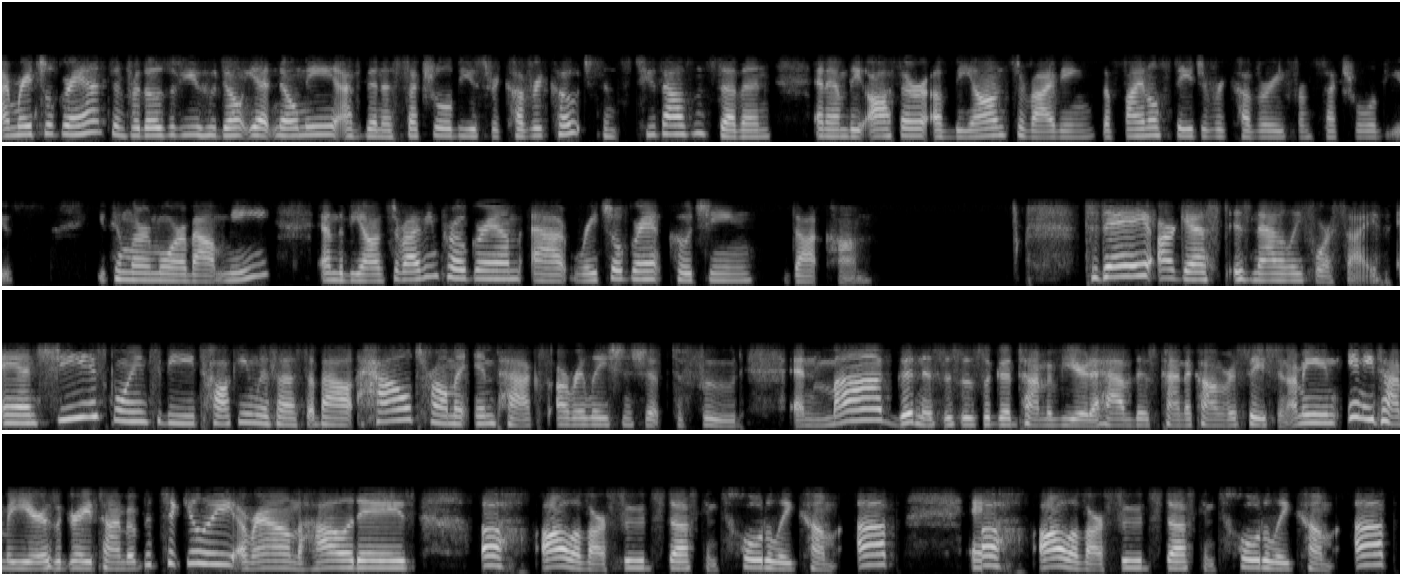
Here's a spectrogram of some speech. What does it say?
I'm Rachel Grant, and for those of you who don't yet know me, I've been a sexual abuse recovery coach since 2007 and I'm the author of Beyond Surviving The Final Stage of Recovery from Sexual Abuse. You can learn more about me and the Beyond Surviving program at rachelgrantcoaching.com. Today, our guest is Natalie Forsyth, and she is going to be talking with us about how trauma impacts our relationship to food. And my goodness, this is a good time of year to have this kind of conversation. I mean, any time of year is a great time, but particularly around the holidays, oh, all of our food stuff can totally come up. And, oh, all of our food stuff can totally come up.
